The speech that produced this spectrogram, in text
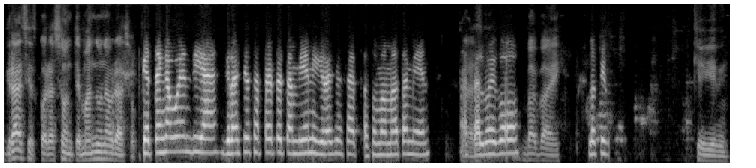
gracias, corazón. Te mando un abrazo. Que tenga buen día. Gracias a Pepe también y gracias a, a su mamá también. Hasta luego. Bye bye. Los. Qué bien.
